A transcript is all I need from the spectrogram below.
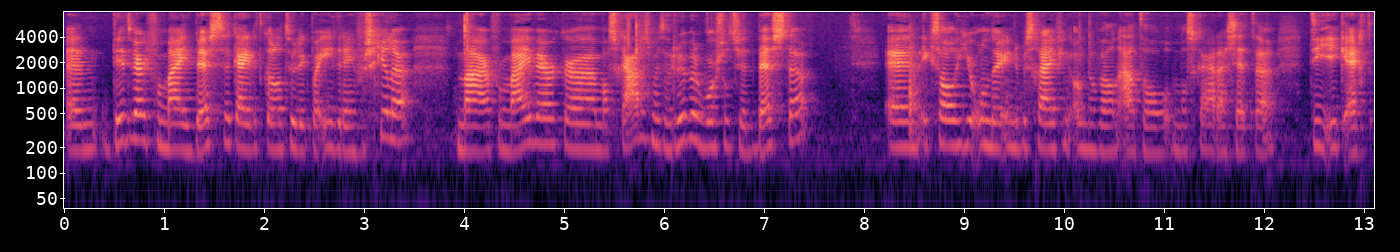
En dit werkt voor mij het beste. Kijk, dit kan natuurlijk bij iedereen verschillen. Maar voor mij werken mascara's met een rubber borsteltje het beste. En ik zal hieronder in de beschrijving ook nog wel een aantal mascara zetten die ik echt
